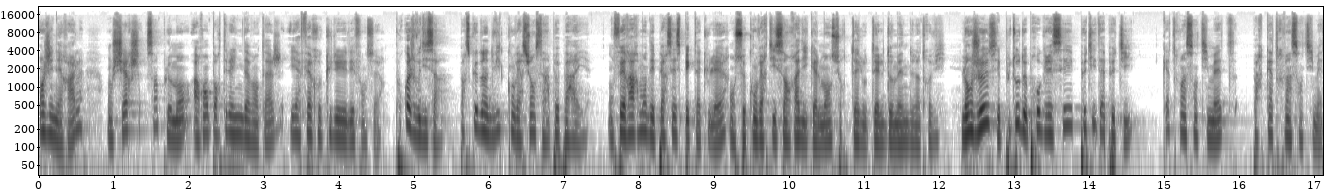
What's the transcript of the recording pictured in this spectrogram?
En général, on cherche simplement à remporter la ligne d'avantage et à faire reculer les défenseurs. Pourquoi je vous dis ça? Parce que dans notre vie de conversion, c'est un peu pareil. On fait rarement des percées spectaculaires en se convertissant radicalement sur tel ou tel domaine de notre vie. L'enjeu, c'est plutôt de progresser petit à petit, 80 cm par 80 cm,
